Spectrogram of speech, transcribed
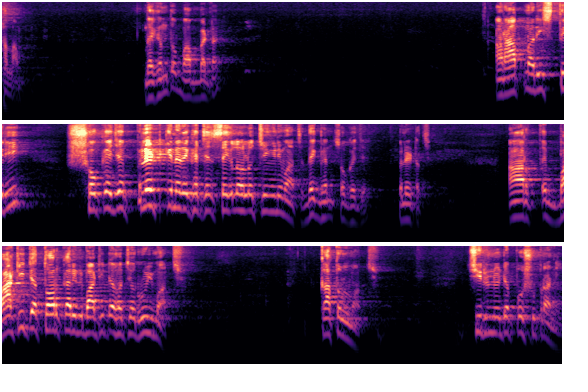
সালাম। দেখেন তো বাপ বেটা আর আপনার স্ত্রী শোকে যে প্লেট কিনে রেখেছে, সেগুলো হলো চিংড়ি মাছ। দেখবেন শোকে যে প্লেট আছে। আর বাটিটা, তরকারির বাটিটা হচ্ছে রুই মাছ, কাতল মাছ। চিরুনিটা পশু প্রাণী,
